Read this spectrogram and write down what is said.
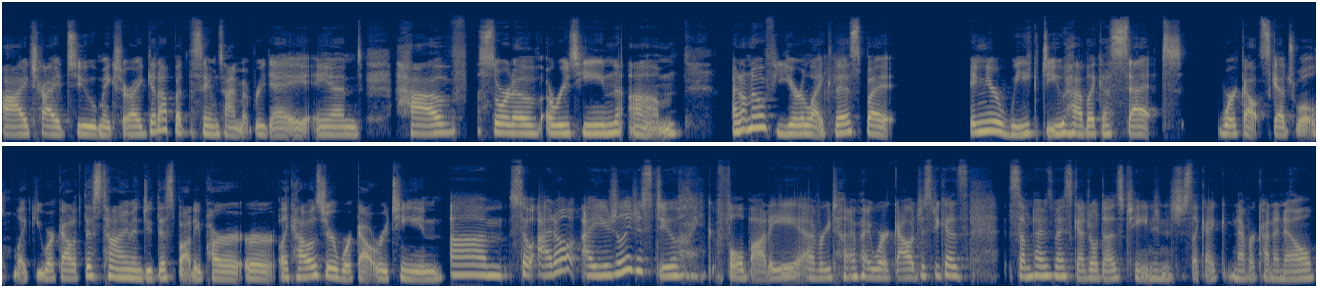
I try to make sure I get up at the same time every day and have sort of a routine. Um, I don't know if you're like this, but in your week, do you have like a set workout schedule? Like you work out at this time and do this body part, or like how is your workout routine? Um, so I don't I usually just do like full body every time I work out just because sometimes my schedule does change and it's just like I never kind of know.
